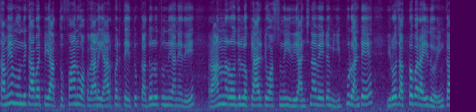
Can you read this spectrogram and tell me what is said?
సమయం ఉంది కాబట్టి ఆ తుఫాను ఒకవేళ ఏర్పడితే ఎత్తు కదులుతుంది అనేది రానున్న రోజుల్లో క్లారిటీ వస్తుంది. ఇది అంచనా వేయటం ఇప్పుడు అంటే ఈరోజు అక్టోబర్ ఐదు ఇంకా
